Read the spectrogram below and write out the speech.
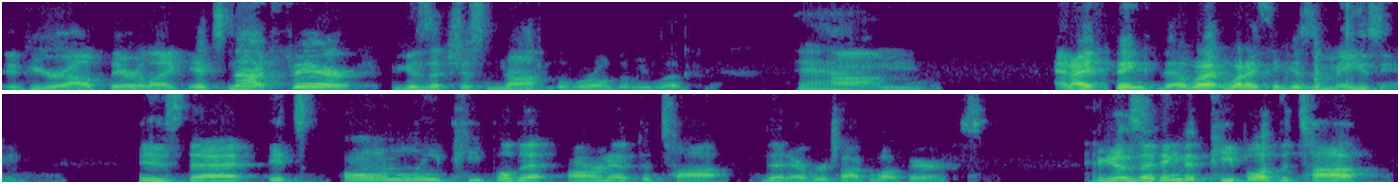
if you're out there like it's not fair because that's just not the world that we live in yeah. um and i think that what I, what I think is amazing is that it's only people that aren't at the top that ever talk about fairness because i think that people at the top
